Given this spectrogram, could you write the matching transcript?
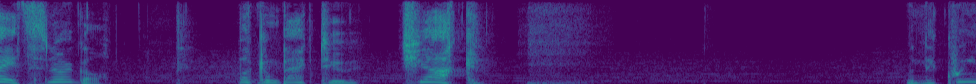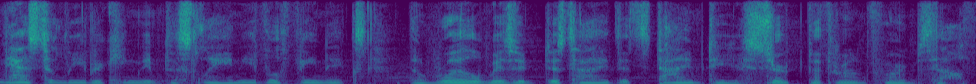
Hi, it's Snorgle. Welcome back to Tsioque. When the queen has to leave her kingdom to slay an evil phoenix, the royal wizard decides it's time to usurp the throne for himself.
